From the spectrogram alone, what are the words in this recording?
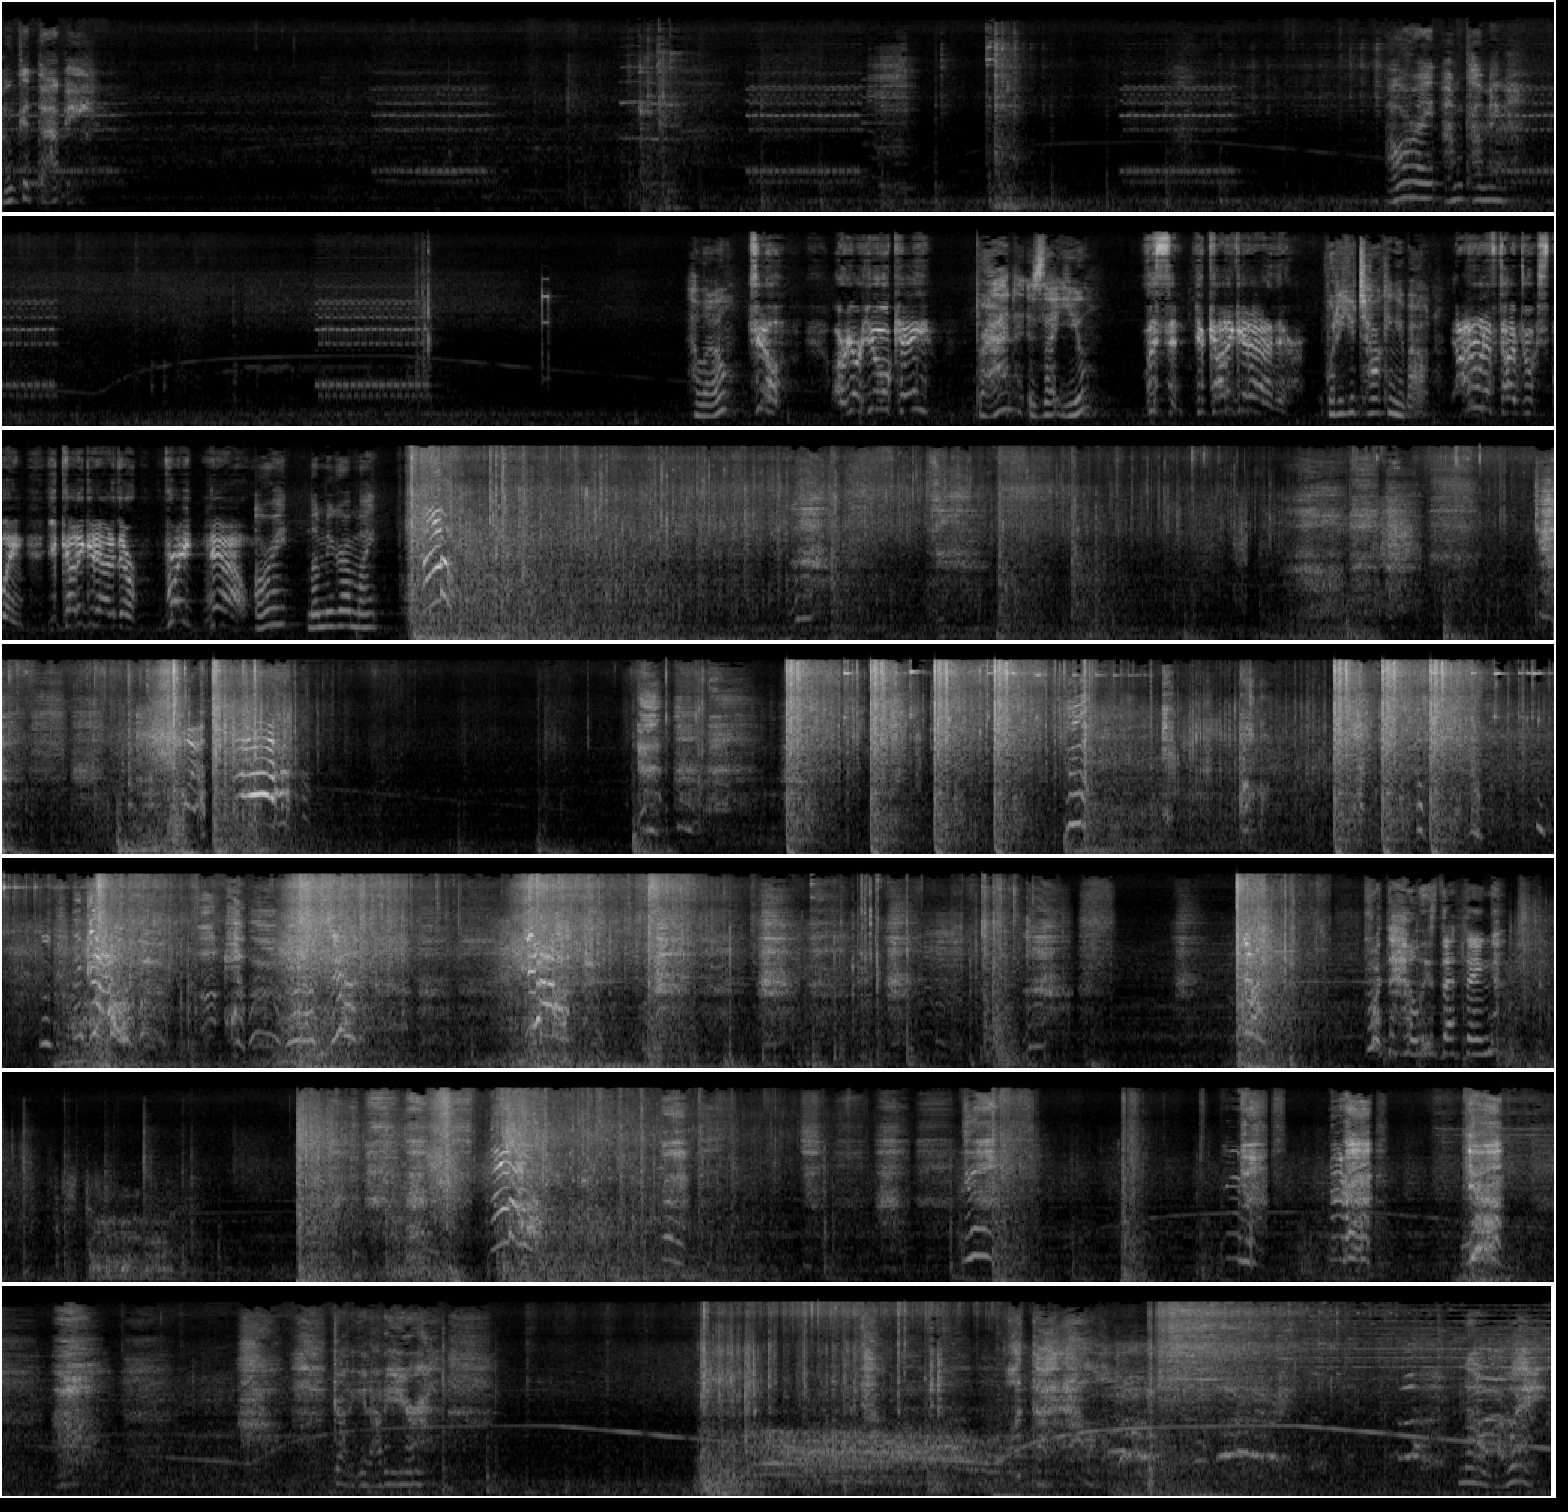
Who could that be? All right, I'm coming. Hello? Jill, are, are you okay? Brad, is that you? Listen, you gotta get out of there. What are you talking about? I don't have time to explain. You gotta get out of there right now. All right, let me grab my. What the hell is that thing? Gotta get out of here. What the hell? No way.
